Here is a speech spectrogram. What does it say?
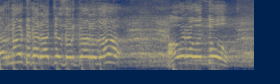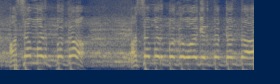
ಕರ್ನಾಟಕ ರಾಜ್ಯ ಸರ್ಕಾರದ ಅವರ ಒಂದು ಅಸಮರ್ಪಕ ಅಸಮರ್ಪಕವಾಗಿರ್ತಕ್ಕಂತಹ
